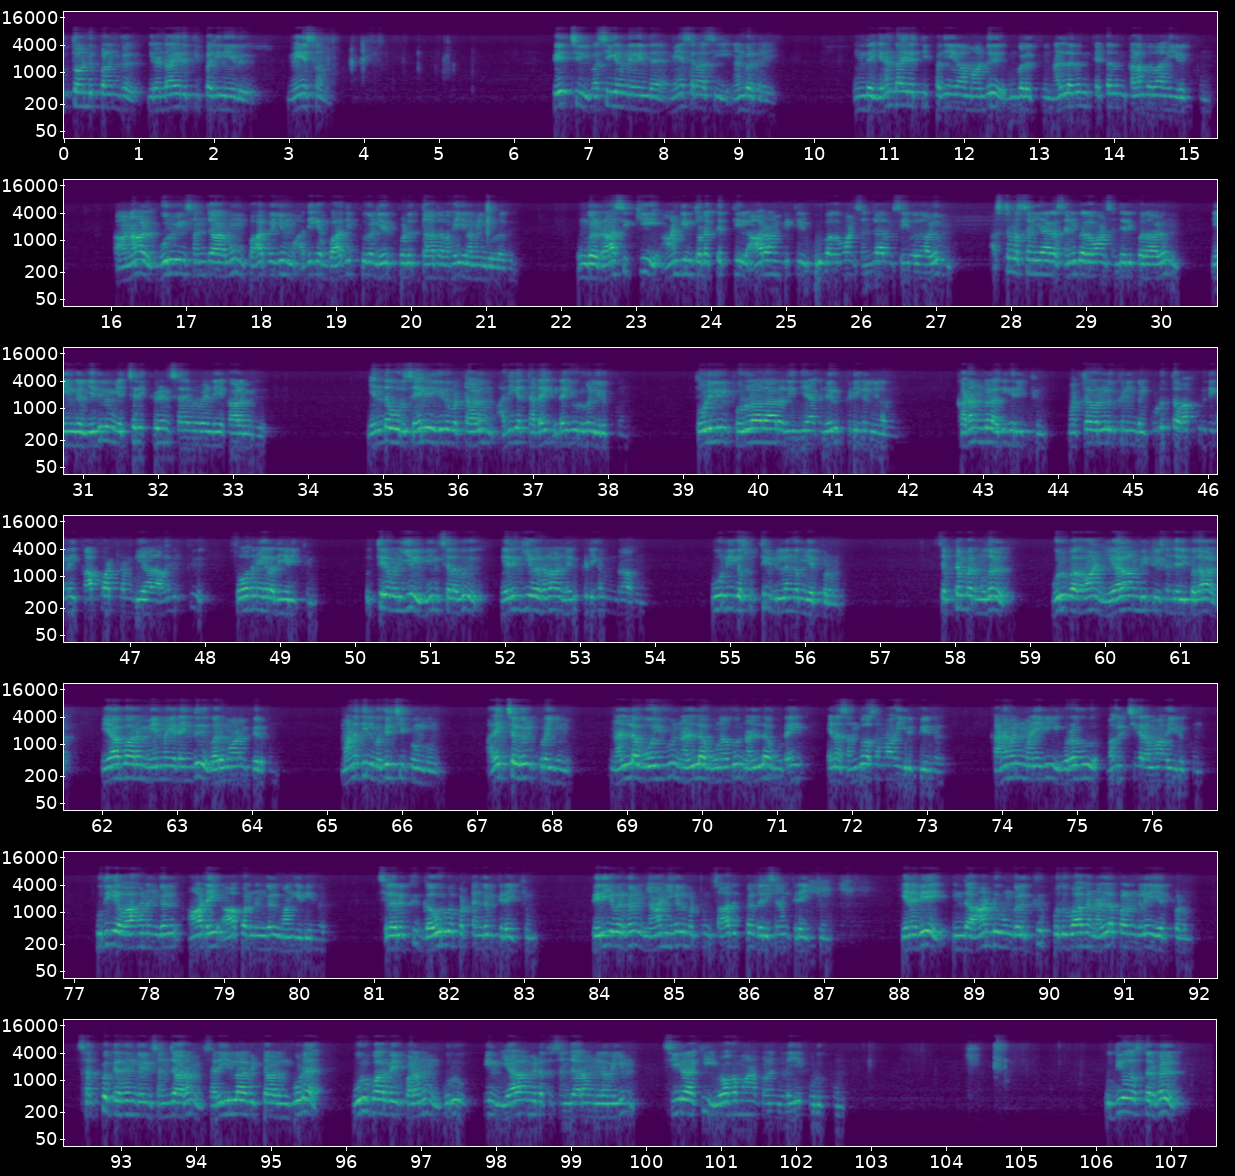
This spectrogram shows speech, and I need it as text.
புத்தாண்டு பலன்கள் இரண்டாயிரத்தி பதினேழு. மேசம். பேச்சில் வசீகரம் நிறைந்த மேசராசி நண்பர்களே இந்த இரண்டாயிரத்தி பதினேழாம் ஆண்டு உங்களுக்கு நல்லதும் கெட்டதும் கலந்ததாக இருக்கும். ஆனால் குருவின் சஞ்சாரமும் பார்வையும் அதிக பாதிப்புகள் ஏற்படுத்தாத வகையில் அமைந்துள்ளது. உங்கள் ராசிக்கு ஆண்டின் தொடக்கத்தில் ஆறாம் வீட்டில் குரு பகவான் சஞ்சாரம் செய்வதாலும் அஷ்டமசனியாக சனி பகவான் சஞ்சரிப்பதாலும் நீங்கள் எதிலும் எச்சரிக்கையுடன் செலவிட வேண்டிய காலம் இது. எந்த ஒரு செயலில் ஈடுபட்டாலும் அதிக தடை இடையூறுகள் இருக்கும். தொழிலில் பொருளாதார ரீதியாக நெருக்கடிகள் நிலவும். கடன்கள் அதிகரிக்கும். மற்றவர்களுக்கு நீங்கள் கொடுத்த வாக்குறுதிகளை காப்பாற்ற முடியாத அளவிற்கு சோதனைகள் அதிகரிக்கும். உத்திரவழியில் வீண் செலவு நெருங்கியவர்களால் நெருக்கடிகள் உண்டாகும். பூர்வீக சுத்தில் வில்லங்கம் ஏற்படும். செப்டம்பர் முதல் குரு பகவான் ஏழாம் வீட்டில் சஞ்சரிப்பதால் வியாபாரம் மேன்மையடைந்து வருமானம் பெருகும். மனதில் மகிழ்ச்சி பொங்கும். அலைச்சல்கள் குறையும். நல்ல ஓய்வு நல்ல உணவு நல்ல உடை என சந்தோஷமாக இருப்பீர்கள். கணவன் மனைவி உறவு மகிழ்ச்சிகரமாக இருக்கும். புதிய வாகனங்கள் ஆடை ஆபரணங்கள் வாங்குவீர்கள். சிலருக்கு கௌரவ பட்டங்கள் கிடைக்கும். பெரியவர்கள் ஞானிகள் மற்றும் சாதுக்கள் தரிசனம் கிடைக்கும். எனவே இந்த ஆண்டு உங்களுக்கு பொதுவாக நல்ல பலன்களே ஏற்படும். சர்ப்ப கிரகங்களின் சஞ்சாரம் சரியில்லாவிட்டாலும் கூட குரு பார்வை பலனும் குருவின் ஏழாம் இடத்து சஞ்சாரம் நிலைமையும் சீராக்கி யோகமான பலன்களையே கொடுக்கும். உத்தியோகஸ்தர்கள்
